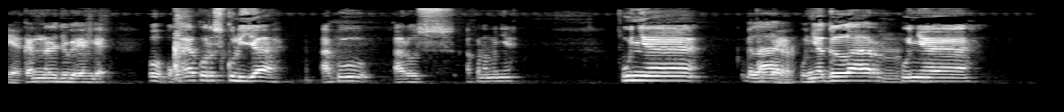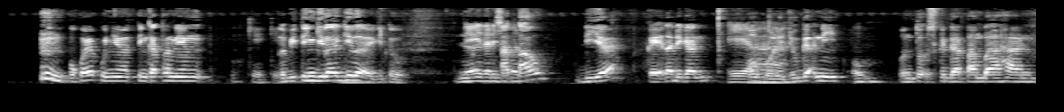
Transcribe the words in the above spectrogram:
Iya kan ada juga yang kayak oh pokoknya aku harus kuliah. Aku harus apa namanya? punya Gelar. ya, punya gelar, punya pokoknya punya tingkatan yang oke oke lebih tinggi lagi lah gitu. Ini dari siapa? Atau dia kayak tadi kan, Iya. oh boleh juga nih Oh, untuk sekedar tambahan,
